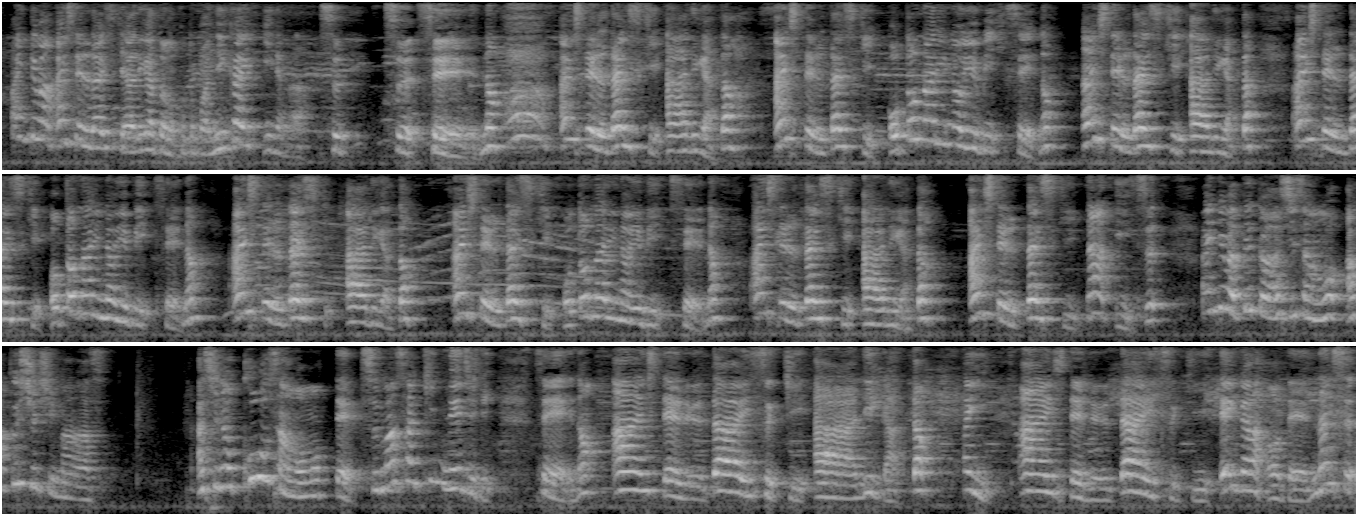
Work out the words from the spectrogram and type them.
はい。では愛してる大好きありがとうの言葉。2回言いながらすすせーの。愛してる大好きありがとう。愛してる大好きお隣の指せーの。愛してる大好き。ありがとう。愛してる大好き。お隣の指。せーの。愛してる大好き。ありがとう。愛してる大好き。お隣の指。せーの。愛してる大好き。ありがとう。愛してる大好きナイスはいでは手と足さんを握手します。足の甲さんを持ってつま先ねじり。せーの。愛してる大好き。ありがとう。はい。愛してる大好き笑顔でナイス。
